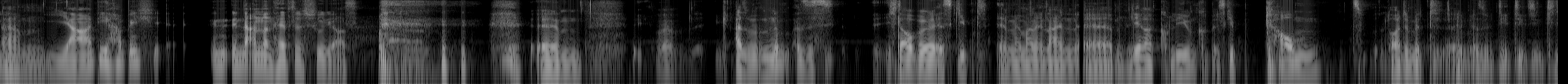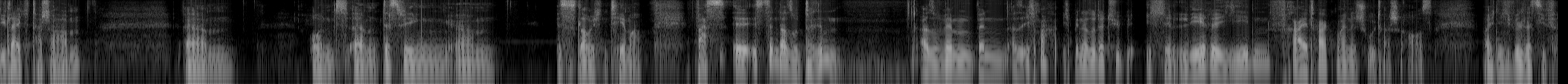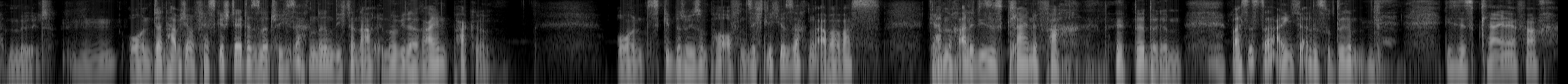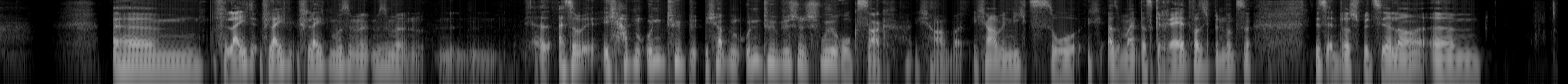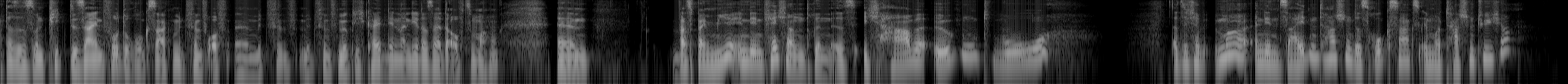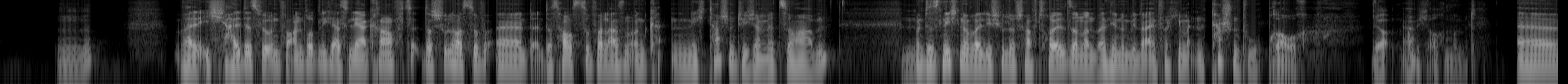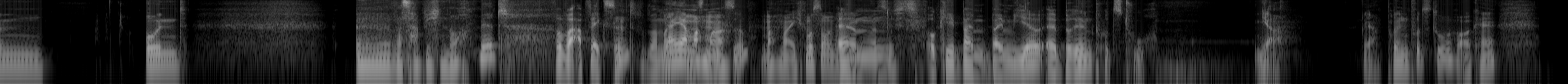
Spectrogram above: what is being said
Ähm, Ja, die habe ich in, in der anderen Hälfte des Schuljahres. ähm, also, ne, also es, ich glaube, es gibt, äh, wenn man in ein äh, Lehrerkollegium kommt, es gibt kaum Leute mit, äh, also die, die, die die gleiche Tasche haben. Ähm, und ähm, deswegen ähm, ist es, glaube ich, ein Thema. Was äh, ist denn da so drin? Also wenn, wenn, also ich mache, ich bin ja so der Typ, ich leere jeden Freitag meine Schultasche aus, weil ich nicht will, dass sie vermüllt. Und dann habe ich aber festgestellt, da sind natürlich Sachen drin, die ich danach immer wieder reinpacke. Und es gibt natürlich so ein paar offensichtliche Sachen, aber was? Wir haben doch alle dieses kleine Fach da drin. Was ist da eigentlich alles so drin? Dieses kleine Fach. Ähm, vielleicht, vielleicht, vielleicht müssen wir, müssen wir, also ich habe einen untyp, ich habe einen untypischen Schulrucksack. Ich habe, ich habe nichts so, ich, also mein, das Gerät, was ich benutze, ist etwas spezieller. Ähm, das ist so ein Peak Design Fotorucksack mit fünf, äh, mit fünf, mit fünf Möglichkeiten, den an jeder Seite aufzumachen. Ähm, was bei mir in den Fächern drin ist, ich habe irgendwo, also ich habe immer an den Seitentaschen des Rucksacks immer Taschentücher, Mhm. weil ich halte es für unverantwortlich als Lehrkraft, das Schulhaus zu, äh, das Haus zu verlassen und nicht Taschentücher mitzuhaben. Mhm. Und das nicht nur, weil die Schülerschaft heult, sondern weil hin und wieder einfach jemand ein Taschentuch braucht. Ja, Ja? habe ich auch immer mit. Ähm, und äh, was habe ich noch mit? Wollen wir abwechselnd? Wir Ja, ja, mach mal. nächste? Mach mal, ich muss noch überlegen, Ähm. Okay, beim, bei mir äh, Brillenputztuch. Ja. Ja, Brillenputztuch, okay.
